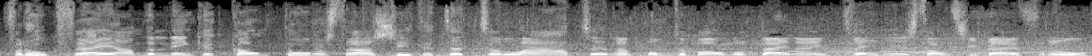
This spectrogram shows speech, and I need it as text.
Verhoek vrij aan de linkerkant. Torenstra ziet het te laat. En dan komt de bal nog bijna in tweede instantie bij Verhoek.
